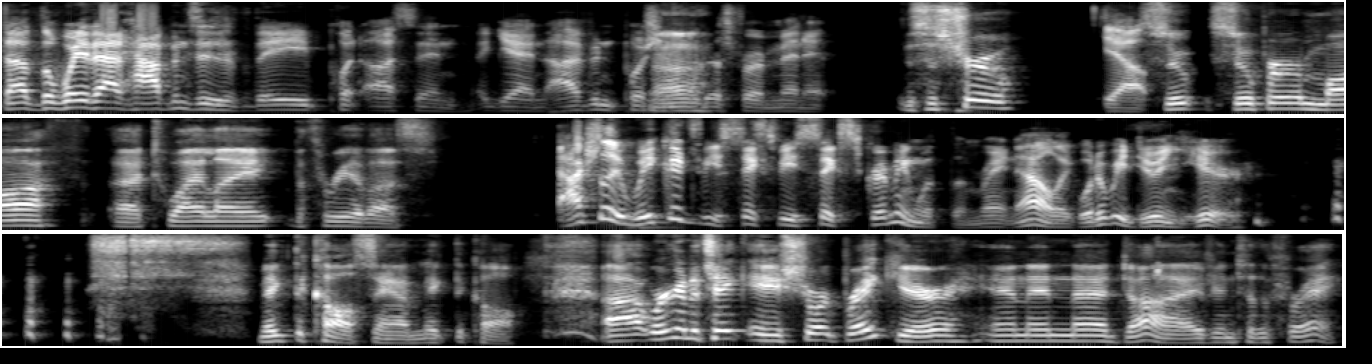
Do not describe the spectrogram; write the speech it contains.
That the way that happens is if they put us in. Again, I've been pushing Ah. for this for a minute. This is true. Yeah. Su- Super Moth, uh, Twilight, the three of us. Actually, we could be 6v6 scrimming with them right now. Like, what are we doing here? Make the call, Sam. Make the call. Uh, we're going to take a short break here and then uh, dive into the fray.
